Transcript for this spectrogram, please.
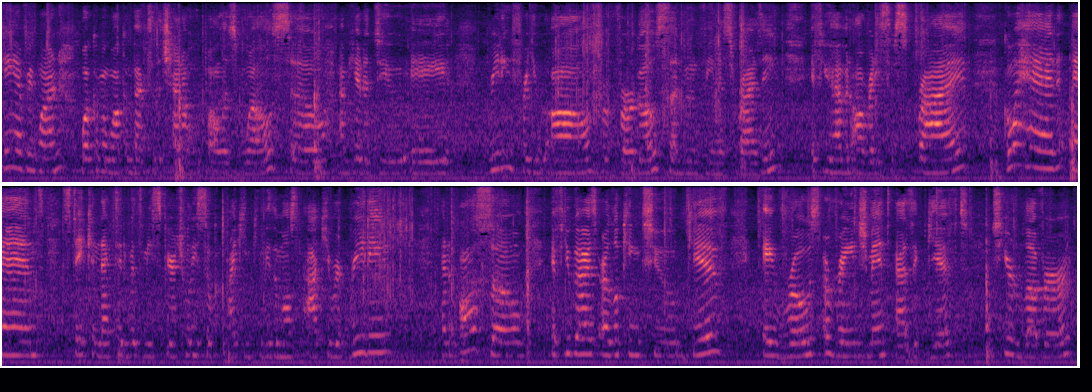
Hey everyone, welcome and welcome back to the channel. Hope all is well. So I'm here to do a reading for you all for Virgo, Sun, Moon, Venus, Rising. If you haven't already subscribed, go ahead and stay connected with me spiritually so I can give you the most accurate reading. And also, if you guys are looking to give a rose arrangement as a gift to your lover,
